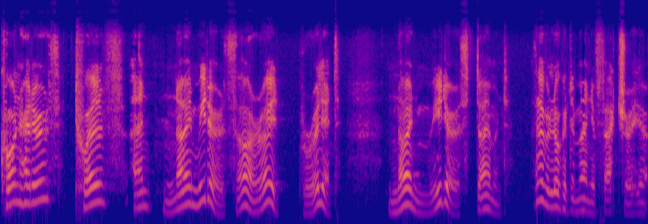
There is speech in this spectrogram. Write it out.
Corn headers 12 and 9 meters. Alright, brilliant. 9 meters diamond. Let's have a look at the manufacturer here.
